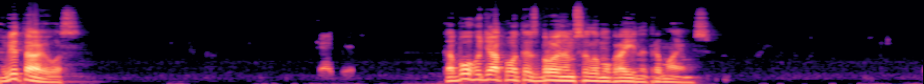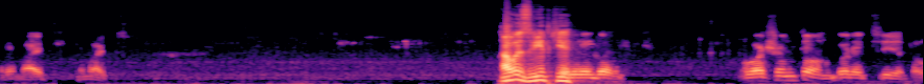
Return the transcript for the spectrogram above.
Вітаю вас! Вы? Та Богу дякувати Збройним силам України. Тримаємось. Тримайтесь, тримайтесь. А ви звідки? Вашингтон, город Сиэтл.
